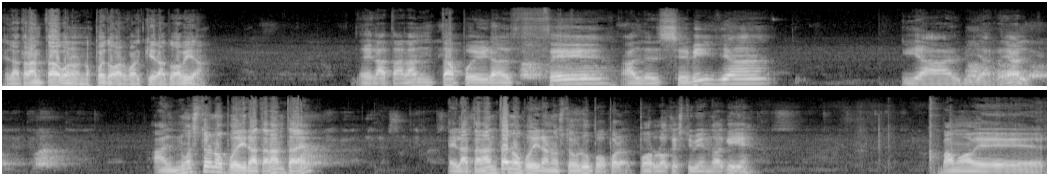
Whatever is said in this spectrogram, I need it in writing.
El Atalanta, bueno, nos puede tocar cualquiera todavía. El Atalanta puede ir al C, al del Sevilla y al Villarreal. Al nuestro no puede ir Atalanta, ¿eh? El Atalanta no puede ir a nuestro grupo, por, lo que estoy viendo aquí, ¿eh? Vamos a ver...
